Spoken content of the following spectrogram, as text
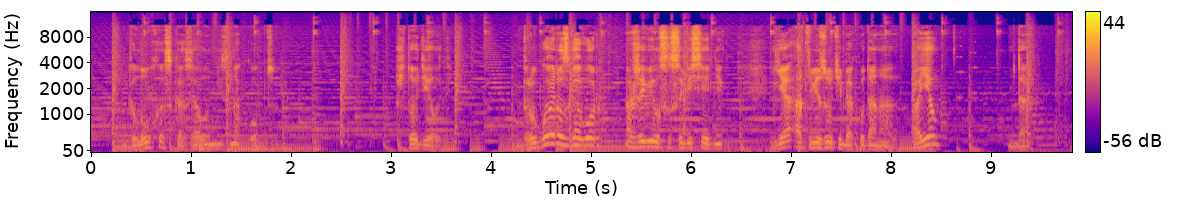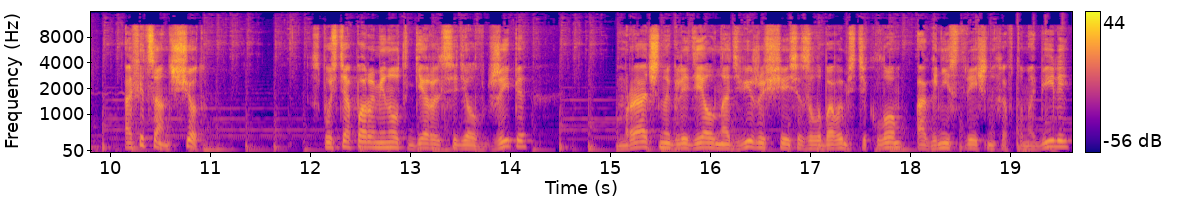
— глухо сказал он незнакомцу. «Что делать?» «Другой разговор», — оживился собеседник. «Я отвезу тебя куда надо. Поел?» «Да». «Официант, счет». Спустя пару минут Геральт сидел в джипе, мрачно глядел на движущиеся за лобовым стеклом огни встречных автомобилей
